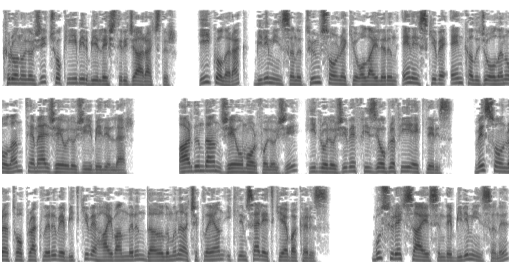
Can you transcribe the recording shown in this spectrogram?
kronoloji çok iyi bir birleştirici araçtır. İlk olarak, bilim insanı tüm sonraki olayların en eski ve en kalıcı olanı olan temel jeolojiyi belirler. Ardından jeomorfoloji, hidroloji ve fizyografiyi ekleriz. Ve sonra toprakları ve bitki ve hayvanların dağılımını açıklayan iklimsel etkiye bakarız. Bu süreç sayesinde bilim insanı,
